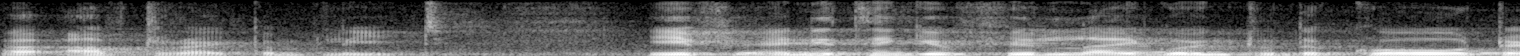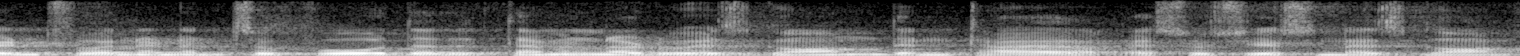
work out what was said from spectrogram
uh, after I complete. If anything you feel like going to the court and so on and so forth, that the Tamil Nadu has gone, the entire association has gone,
